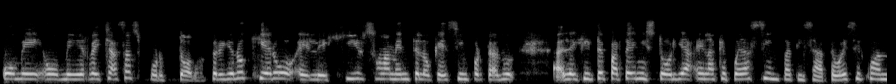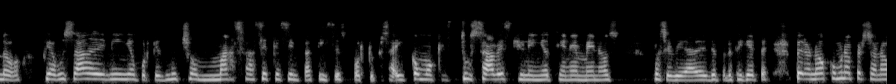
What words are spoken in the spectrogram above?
o me, rechazas por todo, pero yo no quiero elegir solamente lo que es importante, elegirte parte de mi historia en la que puedas simpatizar. Te voy a decir cuando fui abusada de niño, porque es mucho más fácil que simpatices, porque pues ahí como que tú sabes que un niño tiene menos posibilidades de protegerte, pero no como una persona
